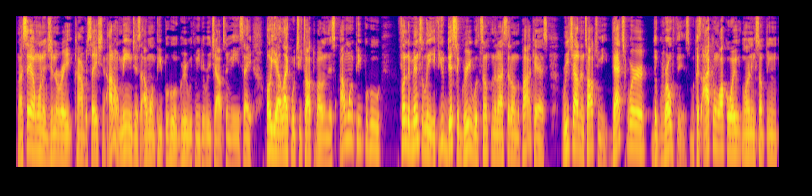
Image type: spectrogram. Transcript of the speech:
when I say I want to generate conversation, I don't mean just I want people who agree with me to reach out to me and say, Oh yeah, I like what you talked about in this. I want people who fundamentally, if you disagree with something that I said on the podcast, reach out and talk to me. That's where the growth is because I can walk away learning something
